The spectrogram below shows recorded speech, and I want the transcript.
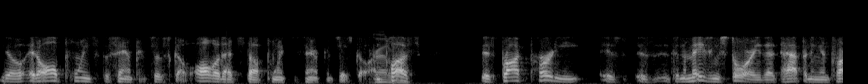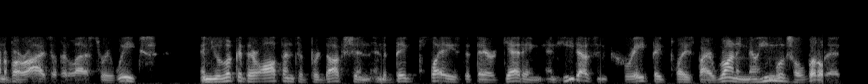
you know, it all points to San Francisco. All of that stuff points to San Francisco. And plus, this Brock Purdy is, is it's an amazing story that's happening in front of our eyes over the last three weeks. And you look at their offensive production and the big plays that they are getting, and he doesn't create big plays by running. Now he moves a little bit,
